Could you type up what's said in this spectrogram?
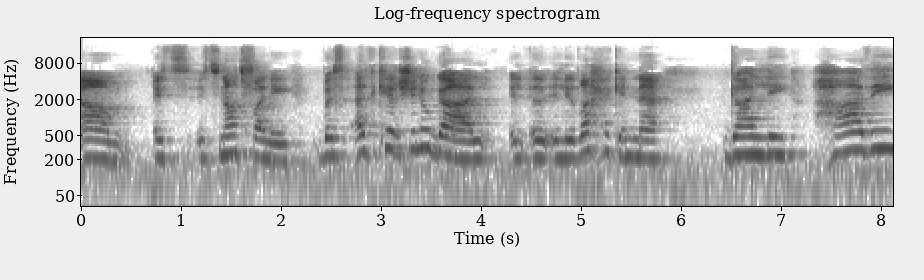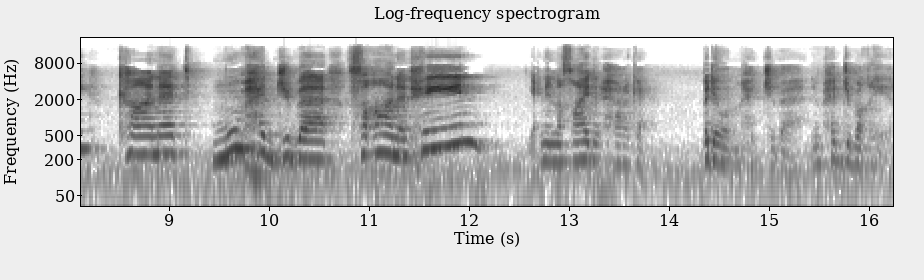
um, it's it's not funny. بس أذكر شنو قال اللي يضحك إنه قال لي هذه كانت مو محجبة فأنا الحين يعني نصايد الحركة. بدور محجبة المحجبة غير.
